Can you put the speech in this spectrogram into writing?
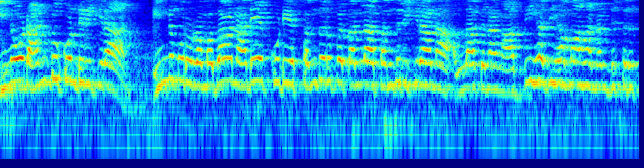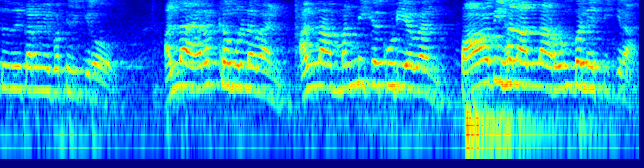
என்னோட அன்பு கொண்டிருக்கிறான். இன்னும் ஒரு ரமதான் அடையக்கூடிய சந்தர்ப்பத்தை அல்லாஹ் தந்திருக்கிறானா? அல்லாஹ்க்கு நாங்கள் அதிக அதிகமாக நன்றி செலுத்துவது கடமைப்பட்டிருக்கிறோம். அல்லாஹ் இரக்கமுள்ளவன் அல்லாஹ் மன்னிக்க கூடியவன் பாவிகள் அல்லாஹ் ரொம்ப நேசிக்கிறான்.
